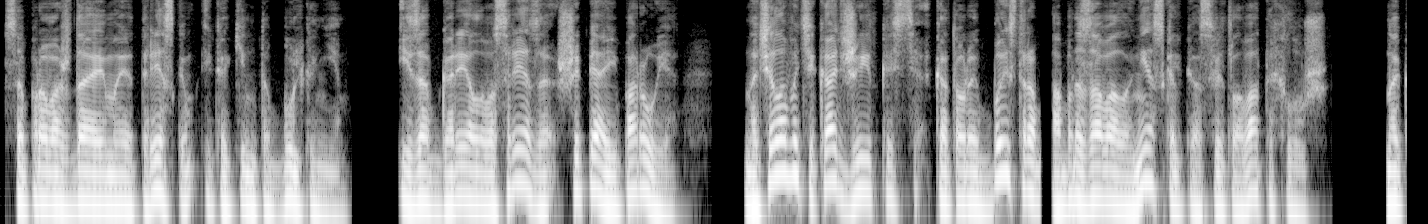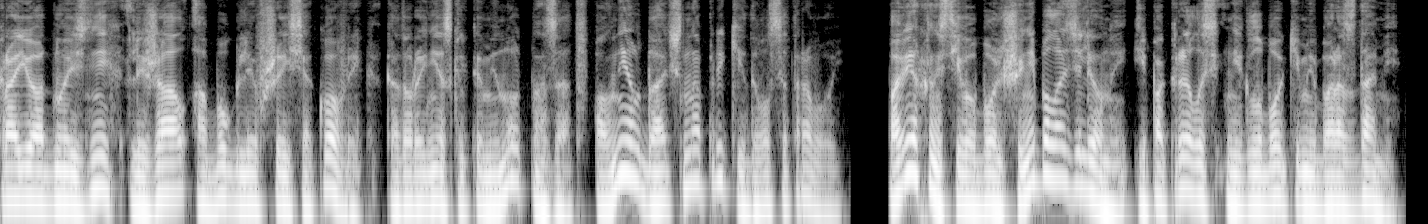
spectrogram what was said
сопровождаемая треском и каким-то бульканьем. Из обгорелого среза, шипя и паруя, начала вытекать жидкость, которая быстро образовала несколько светловатых луж. На краю одной из них лежал обуглившийся коврик, который несколько минут назад вполне удачно прикидывался травой. Поверхность его больше не была зеленой и покрылась неглубокими бороздами,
